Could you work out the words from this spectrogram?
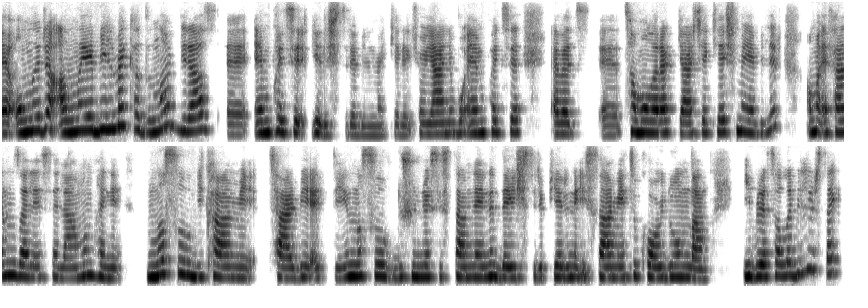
eee, onları anlayabilmek adına biraz, eee, empati geliştirebilmek gerekiyor. Yani, bu empati evet, eee, tam olarak gerçekleşmeyebilir ama Efendimiz Aleyhisselam'ın, hani, nasıl bir kavmi terbiye ettiği, nasıl düşünce sistemlerini değiştirip yerine İslamiyet'i koyduğundan ibret alabilirsek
